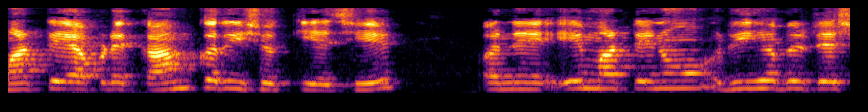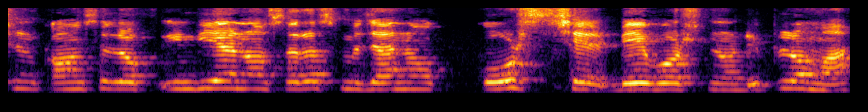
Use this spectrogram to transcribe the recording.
માટે આપણે કામ કરી શકીએ છીએ. અને એ માટેનો રિહેબિલિટેશન કાઉન્સિલ ઓફ ઇન્ડિયાનો સરસ મજાનો કોર્સ છે બે વર્ષનો ડિપ્લોમા.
